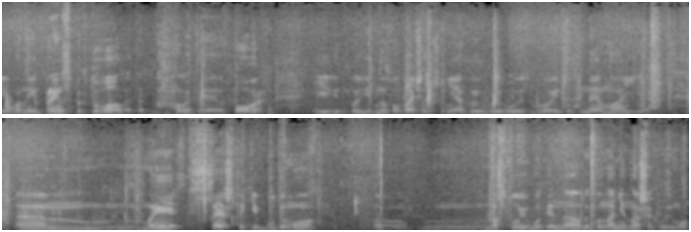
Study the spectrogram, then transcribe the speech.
І вони проінспектували, так мовити, поверх і відповідно побачили, що ніякої бойової зброї тут немає. Ем, Ми все ж таки будемо настоювати на виконання наших вимог.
